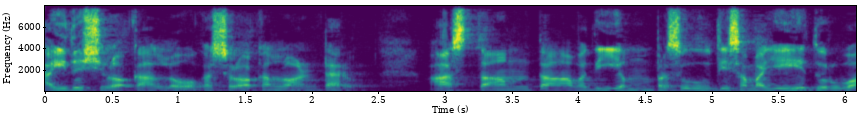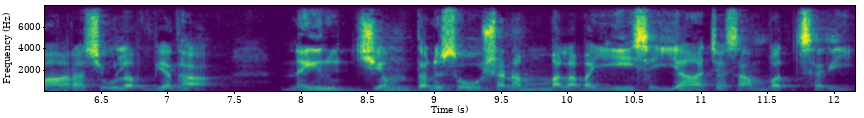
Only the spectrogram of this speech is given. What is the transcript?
ఐదు శ్లోకాల్లో ఒక శ్లోకంలో అంటారు ఆస్తాంతావదీయం ప్రసూతి సమయే దుర్వార శూలవ్యధ నైరుచ్యం తనుశోషణం మలమయీ శయ్యాచ సంవత్సరి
